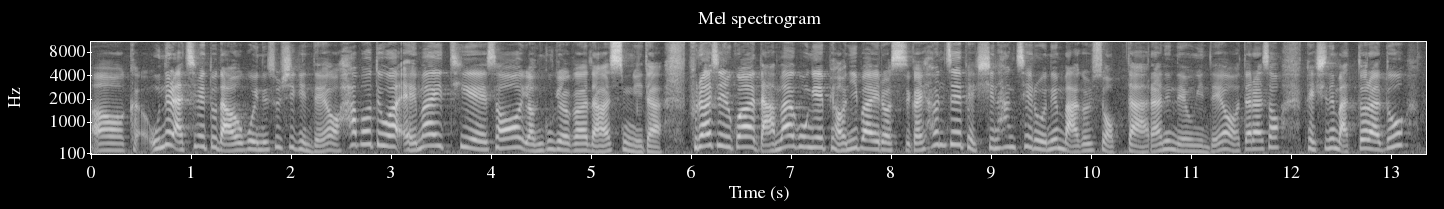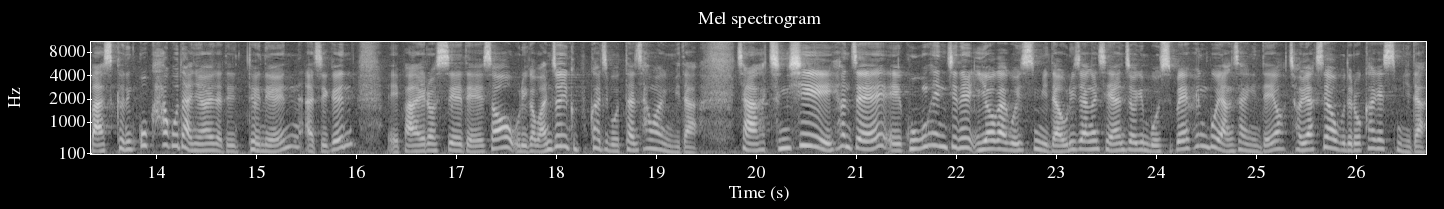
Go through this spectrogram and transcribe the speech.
어, 그, 오늘 아침에 또 나오고 있는 소식인데요. 하버드와 MIT에서 연구 결과가 나왔습니다. 브라질과 남아공의 변이 바이러스가 현재 백신 항체로는 막을 수 없다라는 내용인데요. 따라서 백신을 맞더라도 마스크는 꼭 하고 다녀야 되는 아직은 바이러스에 대해서 우리가 완전히 극복하지 못한 상황입니다. 자, 증시 현재 고공행진을 이어가고 있습니다. 우리 장은 제한적인 모습의 횡보 양상인데요. 전략 세워보도록 나도록 하겠습니다.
